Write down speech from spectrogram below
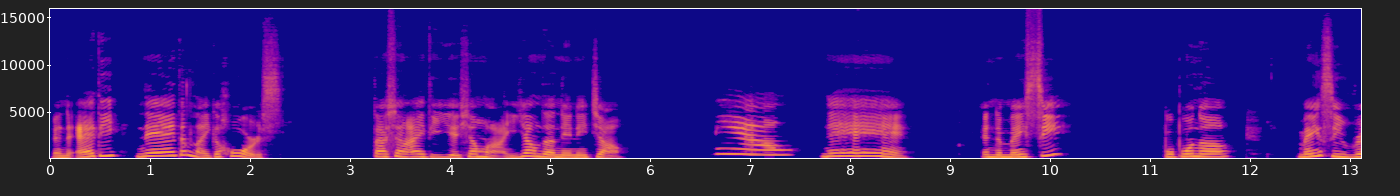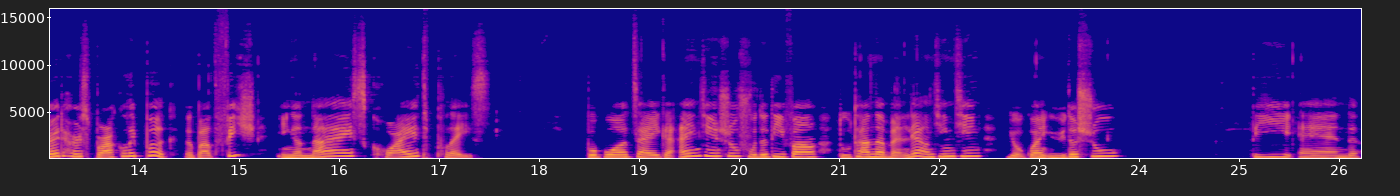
，and Eddie n e e d like a horse。大象艾迪也像马一样的咩咩叫，喵咩。And Macy，波波呢？Macy read her sparkly book about fish in a nice quiet place。波波在一个安静舒服的地方读他那本亮晶晶有关鱼的书。The end。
